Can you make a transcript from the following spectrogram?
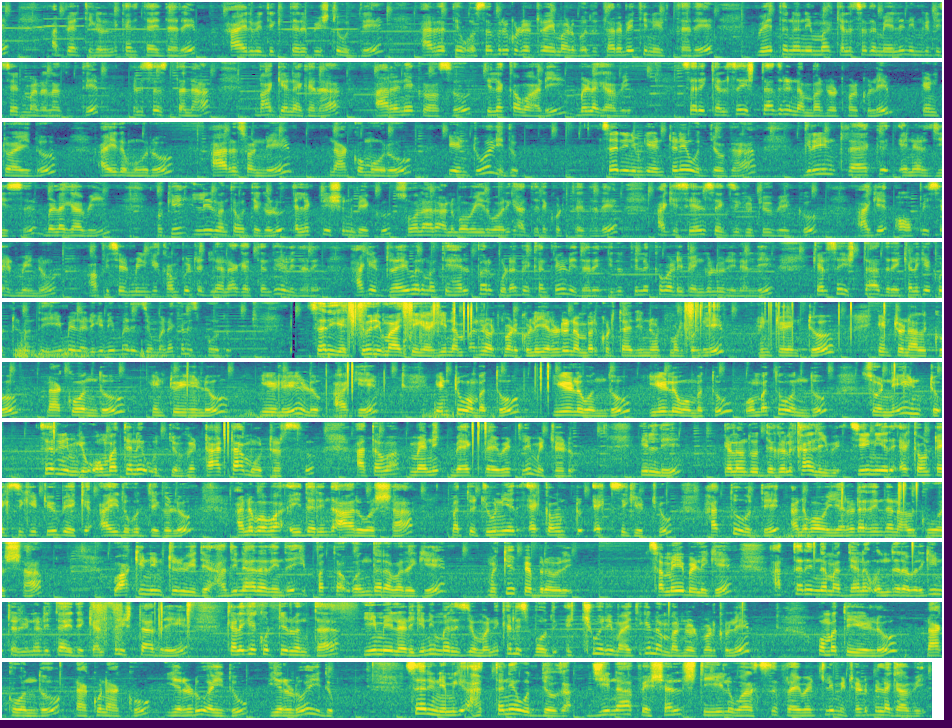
ಅಭ್ಯರ್ಥಿಗಳನ್ನು ಕರಿತಾ ಇದ್ದಾರೆ. ಆಯುರ್ವೇದಿಕ್ ಥೆರಪಿಸ್ಟ್ ಹುದ್ದೆ, ಅರ್ಹತೆ ಹೊಸಬ್ರು ಕೂಡ ಟ್ರೈ ಮಾಡ್ಬೋದು, ತರಬೇತಿ ನೀಡ್ತಾರೆ. ವೇತನ ನಿಮ್ಮ ಕೆಲಸದ ಮೇಲೆ ನಿಮಗೆ ಡಿಸೈಡ್ ಮಾಡಲಾಗುತ್ತೆ. ಕೆಲಸ ಸ್ಥಳ, ಭಾಗ್ಯನಗರ, ಆರನೇ ಕ್ರಾಸು, ತಿಲಕವಾಡಿ, ಬೆಳಗಾವಿ. ಸರಿ, ಕೆಲಸ ಇಷ್ಟ ಆದರೆ ನಂಬರ್ ನೋಟ್ ಮಾಡ್ಕೊಳ್ಳಿ. ಎಂಟು ಐದು ಐದು ಮೂರು ಆರು ಸೊನ್ನೆ, ನಾಲ್ಕು ಮೂರು, ಎಂಟು ಐದು. ಸರಿ, ನಿಮಗೆ ಎಂಟನೇ ಉದ್ಯೋಗ green track energies Belagavi. Okay ಇಲ್ಲಿರುವಂಥ ಹುದ್ದೆಗಳು ಎಲೆಕ್ಟ್ರಿಷಿಯನ್ ಬೇಕು ಸೋಲಾರ್ ಅನುಭವ ಇರುವವರಿಗೆ ಆದ್ಯತೆ ಕೊಡ್ತಾ ಇದ್ದಾರೆ. ಹಾಗೆ ಸೇಲ್ಸ್ ಎಕ್ಸಿಕ್ಯೂಟಿವ್ ಬೇಕು, ಹಾಗೆ ಆಫೀಸ್ ಅಡ್ಮಿನು ಆಫೀಸ್ ಅಡ್ಮಿನ್ಗೆ ಕಂಪ್ಯೂಟರ್ ಜ್ಞಾನ ಆಗತ್ತೆ ಅಂತ ಹೇಳಿದ್ದಾರೆ. ಹಾಗೆ ಡ್ರೈವರ್ ಮತ್ತು ಹೆಲ್ಪರ್ ಕೂಡ ಬೇಕಂತ ಹೇಳಿದ್ದಾರೆ. ಇದು ತಿಲಕವಾಡಿ, ಬೆಂಗಳೂರಿನಲ್ಲಿ. ಕೆಲಸ ಇಷ್ಟ ಆದರೆ ಕೆಳಗೆ ಕೊಟ್ಟಿರುವಂಥ ಇಮೇಲ್ ಅಡಿಗೆ ನಿಮ್ಮ ರೆಸ್ಯೂಮನ್ನು ಕಳಿಸ್ಬೋದು. ಸರಿ, ಹೆಚ್ಚುವರಿ ಮಾಹಿತಿಗಾಗಿ ನಂಬರ್ ನೋಟ್ ಮಾಡ್ಕೊಳ್ಳಿ. ಎರಡು ನಂಬರ್ ಕೊಡ್ತಾ ಇದ್ದೀನಿ ನೋಟ್ ಮಾಡ್ಕೊಳ್ಳಿ. ಎಂಟು ಎಂಟು ಎಂಟು ನಾಲ್ಕು ನಾಲ್ಕು ಒಂದು, ಎಂಟು ಏಳು ಏಳು ಏಳು. ಹಾಗೆ, ಎಂಟು ಒಂಬತ್ತು, ಏಳು ಒಂದು, ಏಳು ಒಂಬತ್ತು ಒಂಬತ್ತು ಒಂದು, ಸೊನ್ನೆ ಎಂಟು. ಸರಿ, ನಿಮಗೆ ಒಂಬತ್ತನೇ ಉದ್ಯೋಗ ಟಾಟಾ ಮೋಟರ್ಸು ಅಥವಾ ಮ್ಯಾನಿಕ್ ಬ್ಯಾಗ್ ಪ್ರೈವೇಟ್ ಲಿಮಿಟೆಡು. ಇಲ್ಲಿ ಕೆಲವೊಂದು ಹುದ್ದೆಗಳು ಖಾಲಿ ಇವೆ. ಸೀನಿಯರ್ ಅಕೌಂಟ್ ಎಕ್ಸಿಕ್ಯೂಟಿವ್ ಬೇಕು ಐದು ಹುದ್ದೆಗಳು. ಅನುಭವ ಐದರಿಂದ ಆರು ವರ್ಷ. ಮತ್ತು ಜೂನಿಯರ್ ಅಕೌಂಟ್ ಎಕ್ಸಿಕ್ಯೂಟಿವ್, ಹತ್ತು ಹುದ್ದೆ, ಅನುಭವ ಎರಡರಿಂದ ನಾಲ್ಕು ವರ್ಷ. ವಾಕಿನ್ ಇಂಟರ್ವ್ಯೂ ಇದೆ ಹದಿನಾರರಿಂದ ಇಪ್ಪತ್ತ ಒಂದರವರೆಗೆ ಮುಖ್ಯ ಫೆಬ್ರವರಿ ಸಮಯ ಬೆಳಿಗ್ಗೆ ಹತ್ತರಿಂದ ಮಧ್ಯಾಹ್ನ ಒಂದರವರೆಗೆ ಇಂಟರ್ವ್ಯೂ ನಡೀತಾ ಇದೆ. ಕೆಲಸ ಇಷ್ಟ ಆದರೆ ಕೆಳಗೆ ಕೊಟ್ಟಿರುವಂಥ ಇಮೇಲ್ ಅಡಿಗೆ ನಿಮ್ಮ ರೆಸ್ಯೂಮನ್ನು ಕಳಿಸ್ಬೋದು. ಹೆಚ್ಚುವರಿ ಮಾಹಿತಿಗೆ ನಂಬರ್ ನೋಟ್ ಮಾಡ್ಕೊಳ್ಳಿ. ಒಂಬತ್ತು ಏಳು ನಾಲ್ಕು ಒಂದು ನಾಲ್ಕು ನಾಲ್ಕು ಎರಡು ಐದು ಎರಡು ಐದು. ಸರಿ ನಿಮಗೆ ಹತ್ತನೇ ಉದ್ಯೋಗ Jina special steel works private limited Belagavi.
